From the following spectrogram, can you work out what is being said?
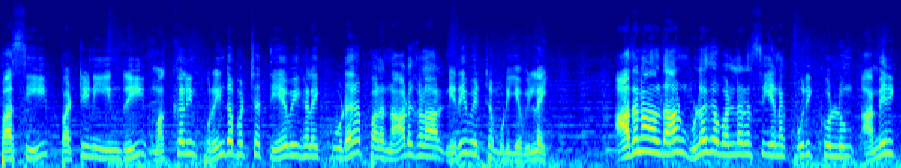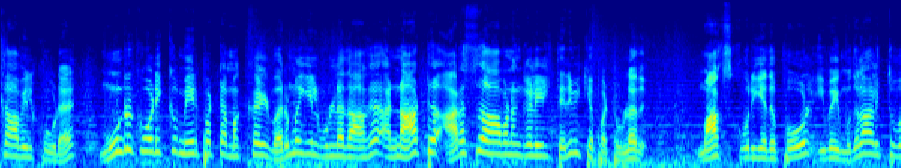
பசி பட்டினியின்றி மக்களின் குறைந்தபட்ச தேவைகளை கூட பல நாடுகளால் நிறைவேற்ற முடியவில்லை. அதனால்தான் உலக வல்லரசு என கூறிக்கொள்ளும் அமெரிக்காவில் கூட மூன்று கோடிக்கும் மேற்பட்ட மக்கள் வறுமையில் உள்ளதாக அந்நாட்டு அரசு ஆவணங்களில் தெரிவிக்கப்பட்டுள்ளது. மார்க்ஸ் கூறியது போல் இவை முதலாளித்துவ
